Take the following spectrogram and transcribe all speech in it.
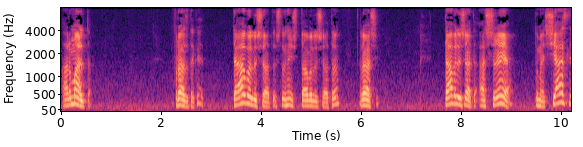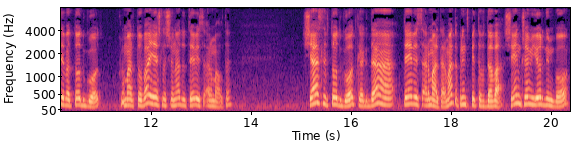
армальта. Фраза такая. Тава лешата. Что значит тава лешата? Раши. Тава лешата. Ашрея. То есть счастливо тот год. Клумар това еш лешанаду тевис армалта. Счастлив тот год, когда Тевис Армальта. Армальта, в принципе, это вдова. Шейн кшем йордим бо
